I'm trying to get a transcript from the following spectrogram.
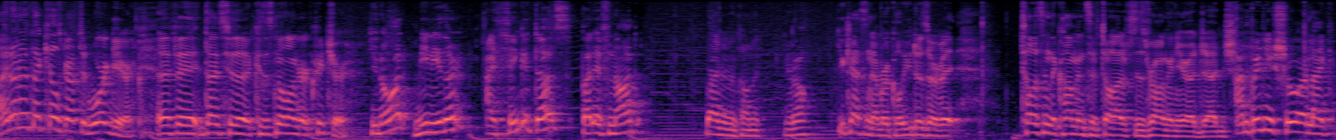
I don't know if that kills Grafted War Gear. If it dies to the. because it's no longer a creature. You know what? Me neither. I think it does, but if not, write in the comment. You know. You cast an Emrakul, you deserve it. Tell us in the comments if Tosh is wrong and you're a judge. I'm pretty sure, like,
